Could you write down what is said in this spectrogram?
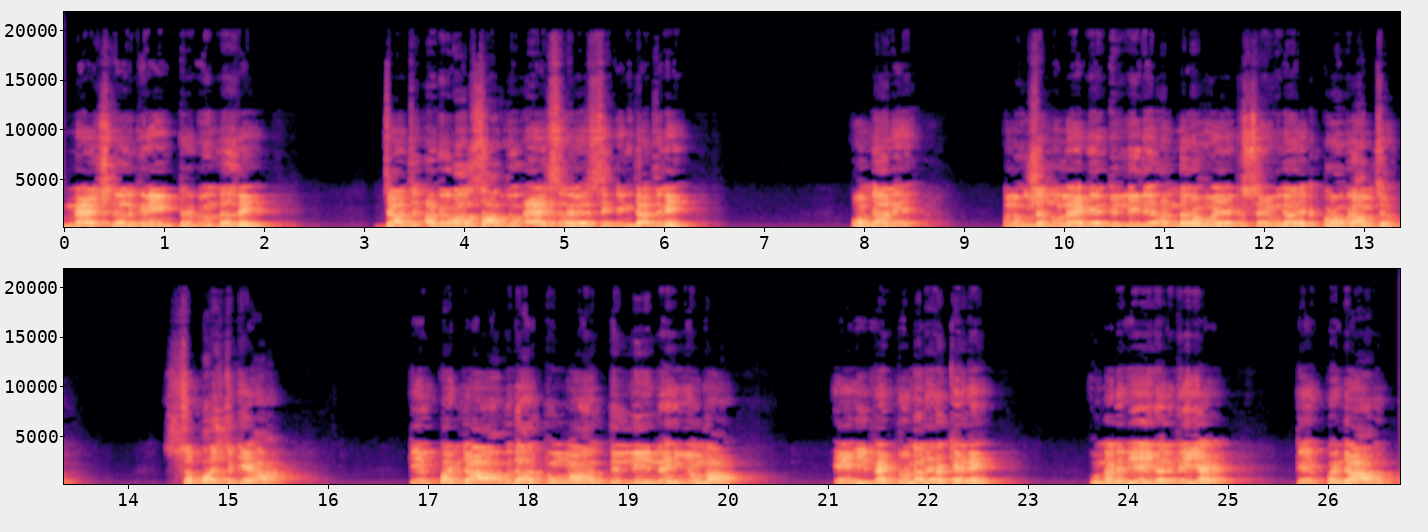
ਨੈਸ਼ਨਲ ਗ੍ਰੀਨ ਟ੍ਰਿਬਿਊਨਲ ਦੇ ਜੱਜ ਅਗਰਵਾਲ ਸਾਹਿਬ ਜੋ ਇਸ ਵੇਲੇ ਸਿਟਿੰਗ ਜੱਜ ਨੇ, ਉਹਨਾਂ ਨੇ ਪੋਲੂਸ਼ਨ ਨੂੰ ਲੈ ਕੇ ਦਿੱਲੀ ਦੇ ਅੰਦਰ ਹੋਏ ਇੱਕ ਸੈਮੀਨਾਰ ਇੱਕ ਪ੍ਰੋਗਰਾਮ 'ਚ ਸਪਸ਼ਟ ਕਿਹਾ ਕਿ ਪੰਜਾਬ ਦਾ ਧੂਆਂ ਦਿੱਲੀ ਨਹੀਂ ਆਉਂਦਾ। ਇਹੀ ਫੈਕਟ ਉਹਨਾਂ ਨੇ ਰੱਖੇ ਨੇ। ਉਹਨਾਂ ਨੇ ਵੀ ਇਹੀ ਗੱਲ ਕਹੀ ਹੈ ਕਿ ਪੰਜਾਬ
